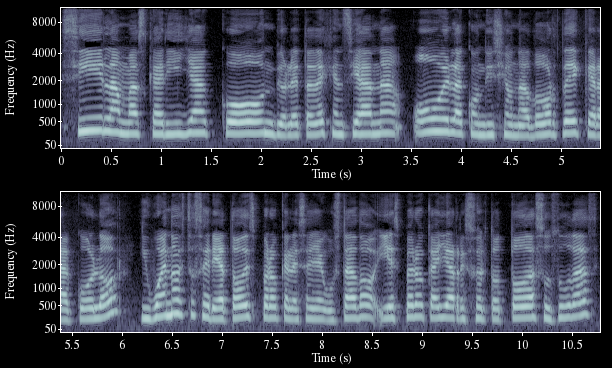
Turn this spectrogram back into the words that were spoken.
si la mascarilla con violeta de genciana o el acondicionador de Keracolor. Y bueno, esto sería todo. Espero que les haya gustado y espero que haya resuelto todas sus dudas.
